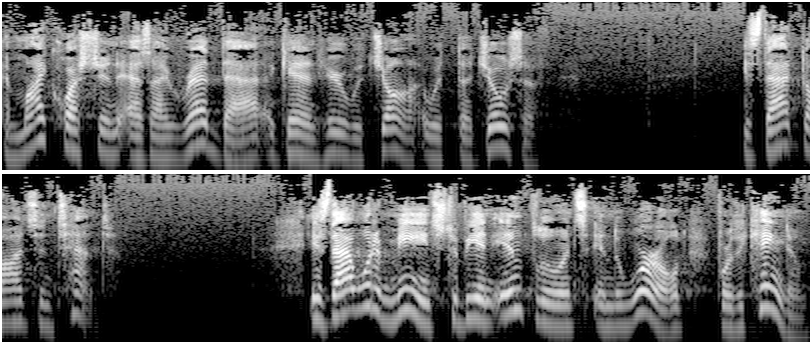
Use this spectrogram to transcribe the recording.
And my question as I read that again here with John with uh, Joseph is that God's intent? Is that what it means to be an influence in the world for the kingdom?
